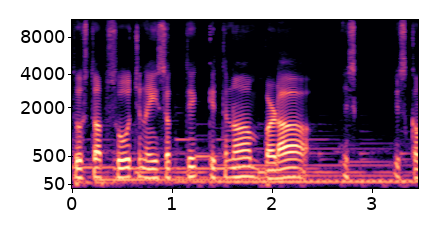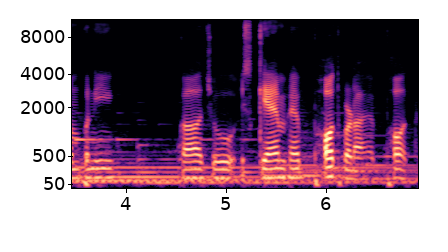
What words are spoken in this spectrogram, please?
दोस्तों, आप सोच नहीं सकते कितना बड़ा इस इस कंपनी का जो स्कैम है, बहुत बड़ा है, बहुत।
